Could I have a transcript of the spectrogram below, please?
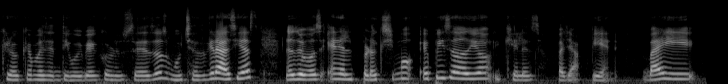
creo que me sentí muy bien con ustedes dos. Muchas gracias. Nos vemos en el próximo episodio y que les vaya bien. Bye.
